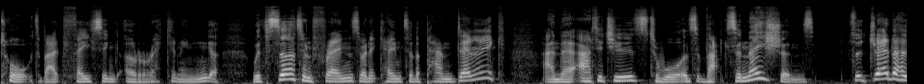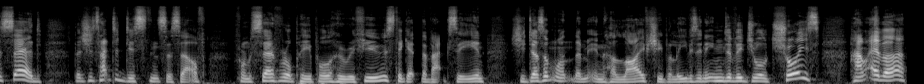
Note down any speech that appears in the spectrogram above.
talked about facing a reckoning with certain friends when it came to the pandemic and their attitudes towards vaccinations. So Jenna has said that she's had to distance herself from several people who refuse to get the vaccine. She doesn't want them in her life. She believes in individual choice. However,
